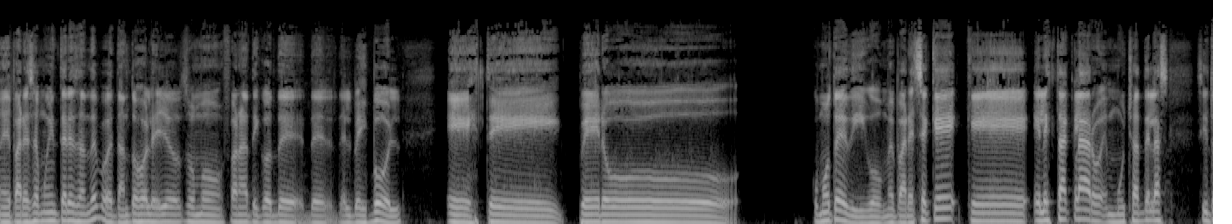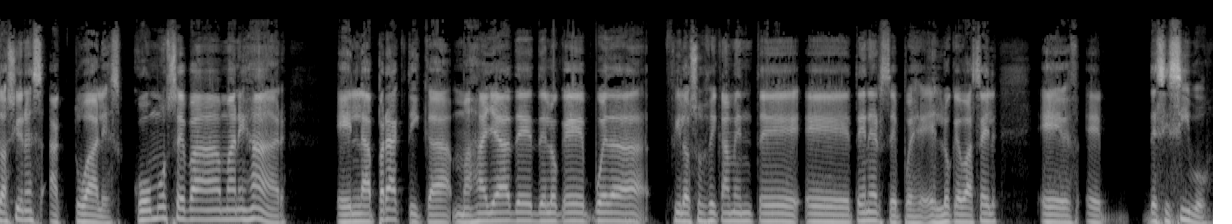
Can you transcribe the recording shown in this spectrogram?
me parece muy interesante porque tanto Jorge y yo somos fanáticos de- de- del béisbol. Este, pero, ¿cómo te digo? Me parece que, que él está claro en muchas de las situaciones actuales. ¿Cómo se va a manejar en la práctica, más allá de, de lo que pueda filosóficamente eh, tenerse, pues es lo que va a ser decisivo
